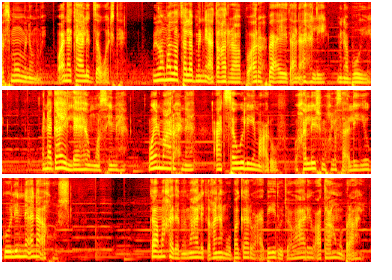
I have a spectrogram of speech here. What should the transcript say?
بس مو من أمي وأنا تالي تزوجته ويوم الله طلب مني أتغرب وأروح بعيد عن أهلي من أبوي. أنا قايل لها وموصينها وين ما رحنا عاد تسوي لي معروف وخليش مخلصة إلي وقول إني أنا أخوش. قام أخذ بمالك غنم وبقر وعبيد وجواري وعطاهم إبراهيم.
